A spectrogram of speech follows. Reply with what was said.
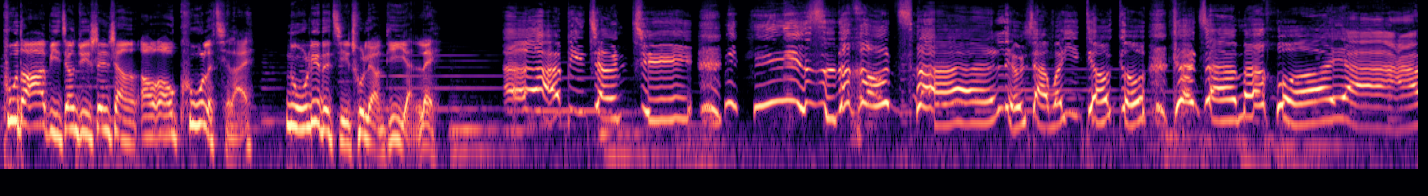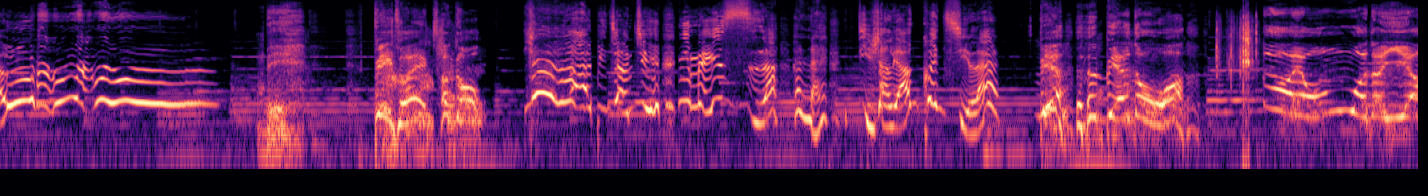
扑到阿比将军身上，嗷嗷哭了起来。努力的挤出两滴眼泪。阿比将军，你你死的好惨，留下我一条狗，可怎么活呀？闭闭嘴，成功！呀，阿比将军，你没死啊！来，地上凉，快起来！别别动我！哎呦，我的腰！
